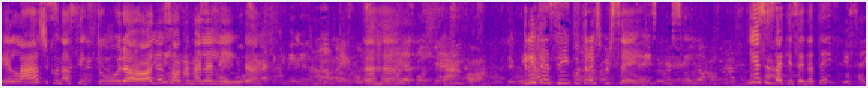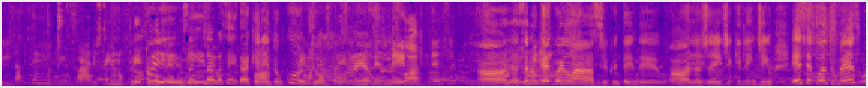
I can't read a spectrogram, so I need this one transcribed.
elástico na cintura. Olha só como ela é linda. Aham. tá? Ó, 35, 3 por 100. 3%. E esses daqui você ainda tem? Esse aí ainda tenho, tenho vários. Tenho no preto, no Aí, vermelho. você, não é você que tá querendo um Tenho no curto? preto, no vermelho. Olha, você não quer com elástico, entendeu? Olha, gente, que lindinho. Esse é quanto mesmo?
